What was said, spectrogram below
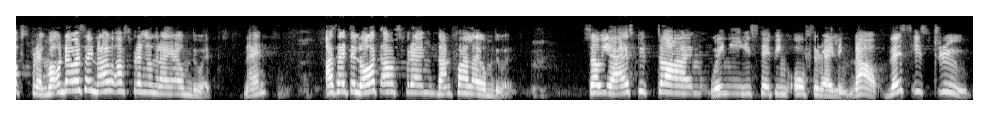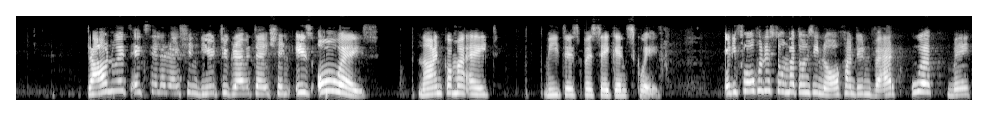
afspring, maar onthou as hy nou afspring dan ry hy hom dood, né? Nee? As hy te laat afspring, dan val hy hom dood. So he has to time when he is stepping off the railing. Now, this is true. Downward acceleration due to gravitation is always 9,8 meters per second squared. En die volgende som wat ons hierna gaan doen, werk ook met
